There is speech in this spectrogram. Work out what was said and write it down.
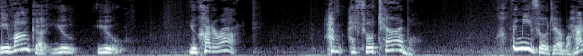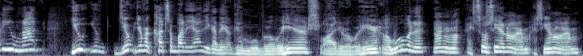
Ivanka, you you you cut her out. I'm, I feel terrible. What do you mean you feel terrible? How do you not? You you you, you ever cut somebody out? You got to okay, move it over here, slide it over here. I'm moving it. No no no. I still see an arm. I see an arm.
